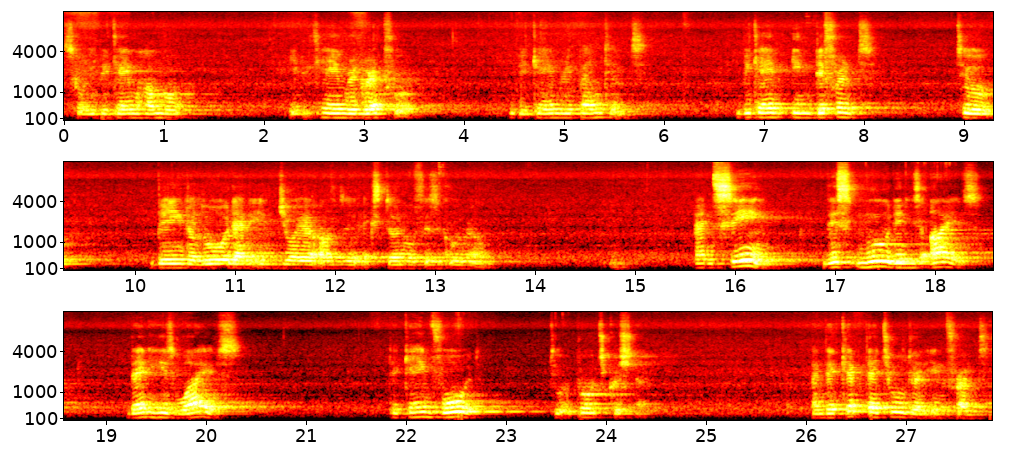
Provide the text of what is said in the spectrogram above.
So he became humble. He became regretful. He became repentant. He became indifferent to being the Lord and enjoyer of the external physical realm. And seeing this mood in his eyes, then his wives, they came forward to approach Krishna. And they kept their children in front.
